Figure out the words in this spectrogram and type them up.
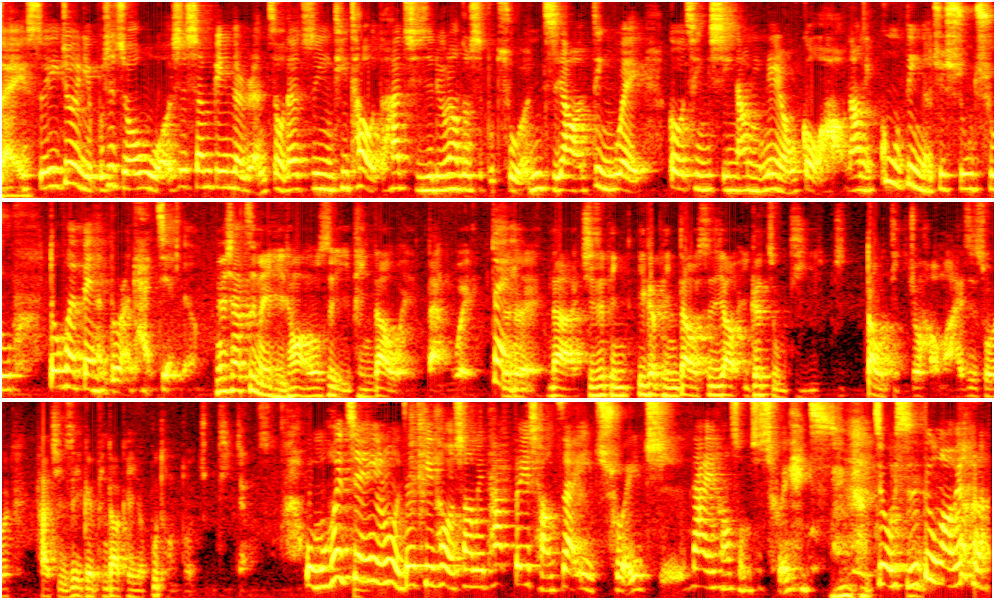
对，所以就也不是只有我是身边的人，只有在经营 TikTok，它其实流量都是不错的。你只要定位够清晰，然后你内容够好，然后你固定的去输出，都会被很多人看见的。因为像自媒体通常都是以频道为单位，对不对？那其实频一个频道是要一个主题到底就好吗？还是说它其实一个频道可以有不同的主题这样子？我们会建议，如果你在 TikTok 上面，他非常在意垂直。大家一想什么是垂直？九十度吗？没有了，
